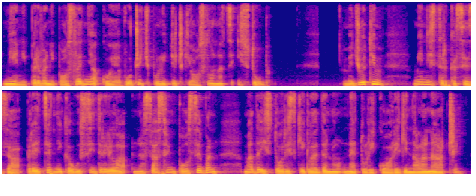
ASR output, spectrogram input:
nije ni prva ni poslednja koja je Vučić politički oslonac i stub. Međutim, ministarka se za predsednika usidrila na sasvim poseban, mada istorijski gledano ne toliko originalan način –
